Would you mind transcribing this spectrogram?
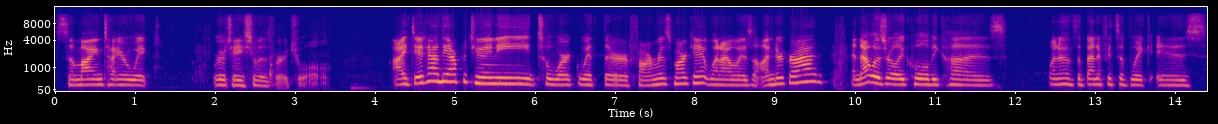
So my entire week rotation was virtual. I did have the opportunity to work with their farmers market when I was an undergrad, and that was really cool because one of the benefits of WIC is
